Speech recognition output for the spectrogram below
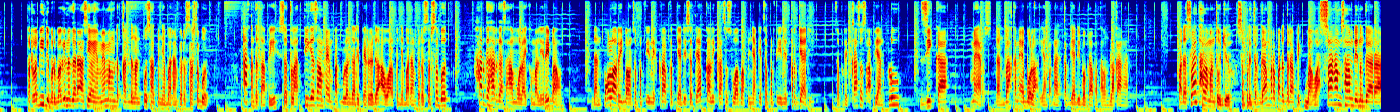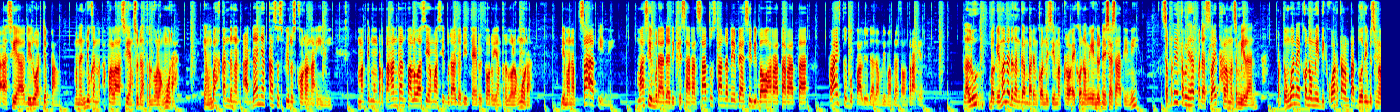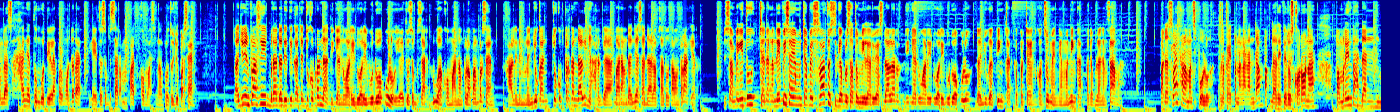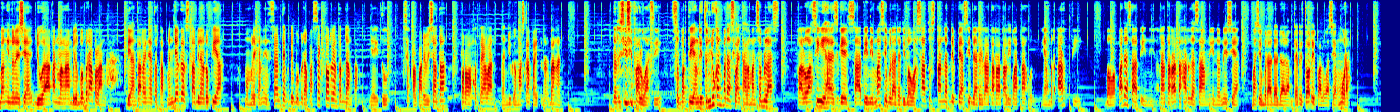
Terlebih di berbagai negara Asia yang memang dekat dengan pusat penyebaran virus tersebut. Akan tetapi, setelah 3-4 bulan dari periode awal penyebaran virus tersebut, harga-harga saham mulai kembali rebound. Dan pola rebound seperti ini kerap terjadi setiap kali kasus wabah penyakit seperti ini terjadi, seperti kasus avian flu, Zika, MERS, dan bahkan Ebola yang pernah terjadi beberapa tahun belakangan. Pada slide halaman 7, seperti tergambar pada grafik bahwa saham-saham di negara Asia di luar Jepang menunjukkan valuasi yang sudah tergolong murah, yang bahkan dengan adanya kasus virus corona ini makin mempertahankan valuasi yang masih berada di teritori yang tergolong murah, di mana saat ini masih berada di kisaran satu standar deviasi di bawah rata-rata price to book value dalam 15 tahun terakhir. Lalu, bagaimana dengan gambaran kondisi makroekonomi Indonesia saat ini? Seperti terlihat pada slide halaman 9, pertumbuhan ekonomi di kuartal 4 2019 hanya tumbuh di level moderat, yaitu sebesar 4,97 persen. Laju inflasi berada di tingkat yang cukup rendah di Januari 2020, yaitu sebesar 2,68 persen. Hal ini menunjukkan cukup terkendalinya harga barang dan jasa dalam satu tahun terakhir. Di samping itu, cadangan devisa yang mencapai 131 miliar US dollar di Januari 2020 dan juga tingkat kepercayaan konsumen yang meningkat pada bulan yang sama. Pada slide halaman 10, terkait penanganan dampak dari virus corona, pemerintah dan Bank Indonesia juga akan mengambil beberapa langkah, di antaranya tetap menjaga kestabilan rupiah, memberikan insentif di beberapa sektor yang terdampak, yaitu sektor pariwisata, perhotelan, dan juga maskapai penerbangan. Dari sisi valuasi, seperti yang ditunjukkan pada slide halaman 11, valuasi IHSG saat ini masih berada di bawah satu standar deviasi dari rata-rata lima tahun, yang berarti bahwa pada saat ini rata-rata harga saham Indonesia masih berada dalam teritori valuasi yang murah.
